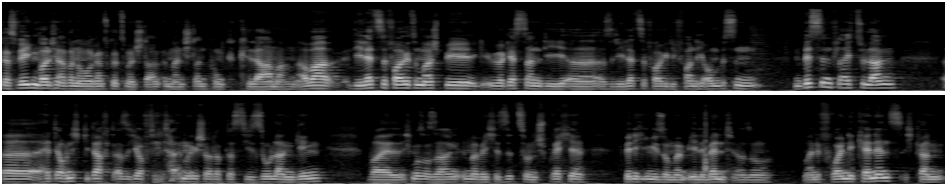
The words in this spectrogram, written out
deswegen wollte ich einfach nochmal ganz kurz meinen, Stand, meinen, Standpunkt klar machen. Aber die letzte Folge zum Beispiel über gestern, die, äh, also die letzte Folge, die fand ich auch ein bisschen, ein bisschen vielleicht zu lang. Äh, hätte auch nicht gedacht, als ich auf den Timer geschaut habe, dass die so lang ging, weil ich muss auch sagen, immer wenn ich hier sitze und spreche, bin ich irgendwie so in meinem Element. Also meine Freunde kennen es, ich kann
